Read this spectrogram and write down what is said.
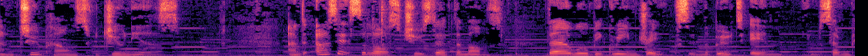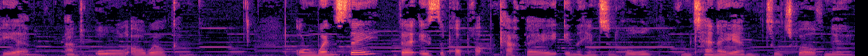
and £2 for juniors. And as it's the last Tuesday of the month, there will be green drinks in the Boot Inn from 7 pm and all are welcome. On Wednesday, there is the pop up cafe in the Hinton Hall from 10am till 12 noon.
